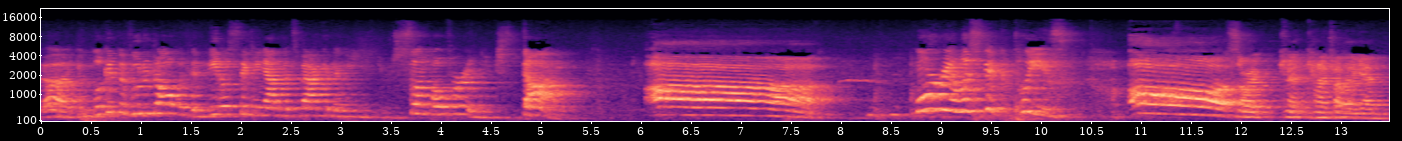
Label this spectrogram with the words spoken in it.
uh, you look at the voodoo doll with the needle sticking out of its back, and then you, you slump over and you just die. Ah! More realistic, please. Oh! Sorry, can, can I try that again?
